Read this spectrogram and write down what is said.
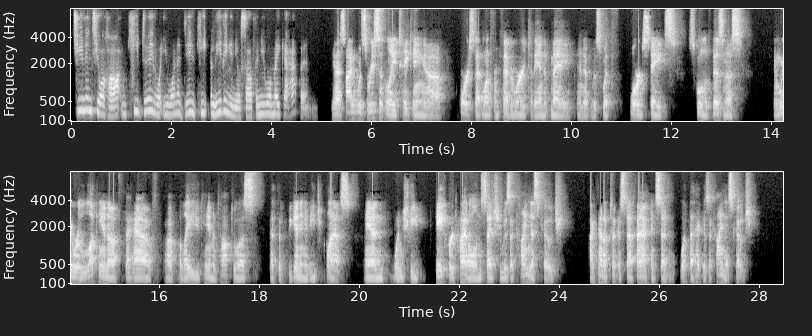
tune into your heart and keep doing what you want to do. Keep believing in yourself and you will make it happen. Yes, I was recently taking a course that went from February to the end of May, and it was with Florida State's School of Business. And we were lucky enough to have a, lady who came and talked to us at the beginning of each class. And when she gave her title and said she was a kindness coach, I kind of took a step back and said, What the heck is a kindness coach?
